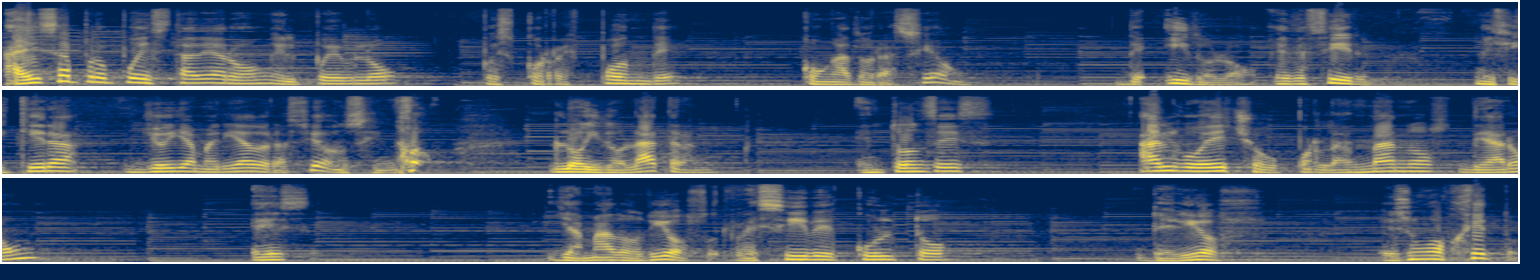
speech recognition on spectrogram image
a esa propuesta de Aarón el pueblo pues corresponde con adoración de ídolo. Es decir, ni siquiera yo llamaría adoración, sino lo idolatran. Entonces, algo hecho por las manos de Aarón es llamado Dios, recibe culto de Dios. Es un objeto.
